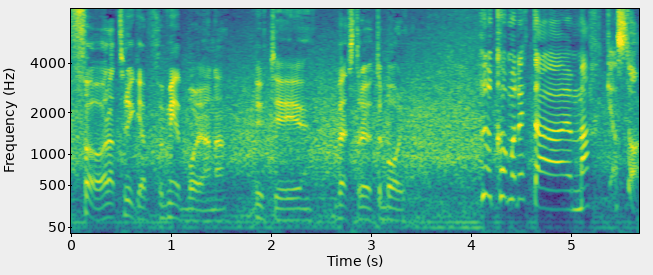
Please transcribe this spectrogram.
för att trygga för medborgarna ute i västra Göteborg. Hur kommer detta märkas då?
